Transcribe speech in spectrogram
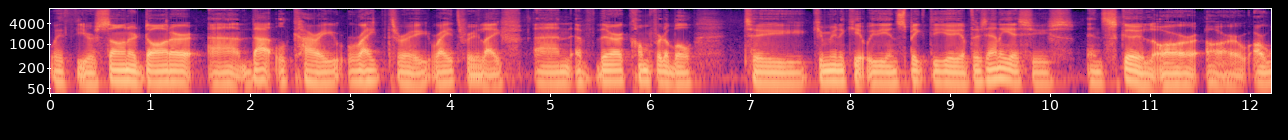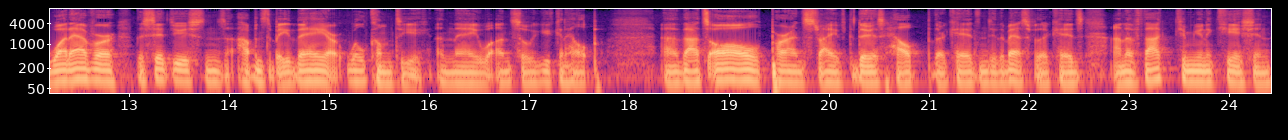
with your son or daughter, uh, that will carry right through right through life. And if they're comfortable to communicate with you and speak to you if there's any issues in school or or, or whatever the situation happens to be, they are, will come to you and they will, and so you can help. Uh, that's all parents strive to do is help their kids and do the best for their kids. And if that communication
